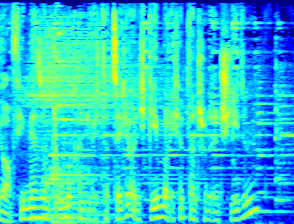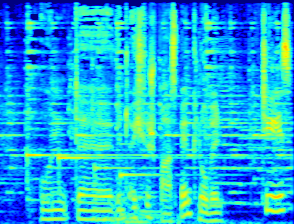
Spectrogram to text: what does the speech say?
Ja, viel mehr Symptome kann ich euch tatsächlich auch nicht geben, weil ich habe dann schon entschieden. Und äh, wünsche euch viel Spaß beim Knobeln. Tschüss!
